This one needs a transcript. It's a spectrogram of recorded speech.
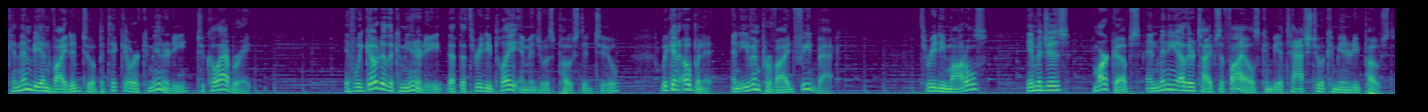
can then be invited to a particular community to collaborate. If we go to the community that the 3D Play image was posted to, we can open it and even provide feedback. 3D models, images, markups, and many other types of files can be attached to a community post.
